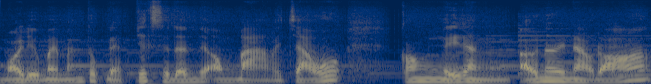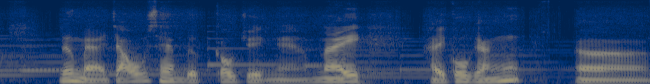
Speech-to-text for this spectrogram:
mọi điều may mắn tốt đẹp nhất sẽ đến với ông bà và cháu. Con nghĩ rằng ở nơi nào đó nếu mẹ cháu xem được câu chuyện ngày hôm nay hãy cố gắng ờ,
